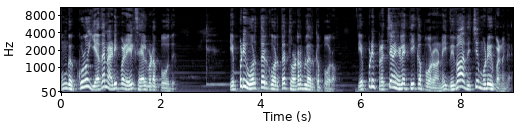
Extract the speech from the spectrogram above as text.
உங்கள் குழு எதன் அடிப்படையில் செயல்பட போகுது? எப்படி ஒருத்தருக்கு ஒருத்தர் தொடர்பில் இருக்க போகிறோம் எப்படி பிரச்சனைகளை தீர்க்க போகிறோன்னு விவாதித்து முடிவு பண்ணுங்கள்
